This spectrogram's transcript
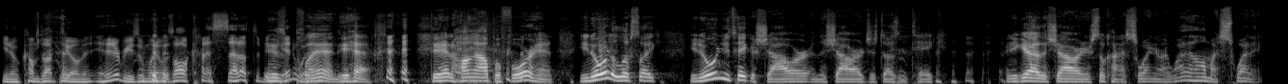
you know, comes up to him and, and interviews him when it was all kind of set up to It was begin with. planned, yeah. they had hung out beforehand. You know what it looks like? You know when you take a shower and the shower just doesn't take, and you get out of the shower and you're still kind of sweating. You're like, why the hell am I sweating?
